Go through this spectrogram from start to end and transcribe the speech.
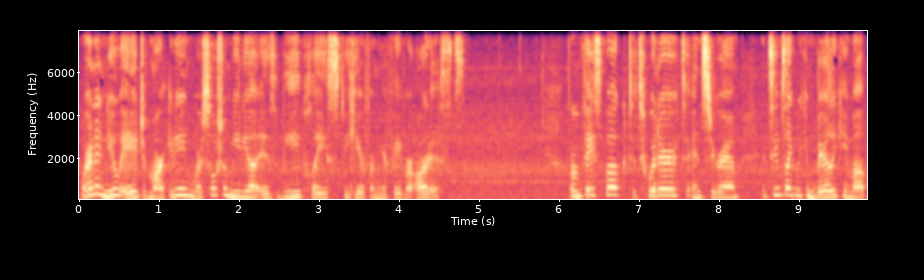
We're in a new age of marketing where social media is the place to hear from your favorite artists. From Facebook to Twitter to Instagram, it seems like we can barely keep up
